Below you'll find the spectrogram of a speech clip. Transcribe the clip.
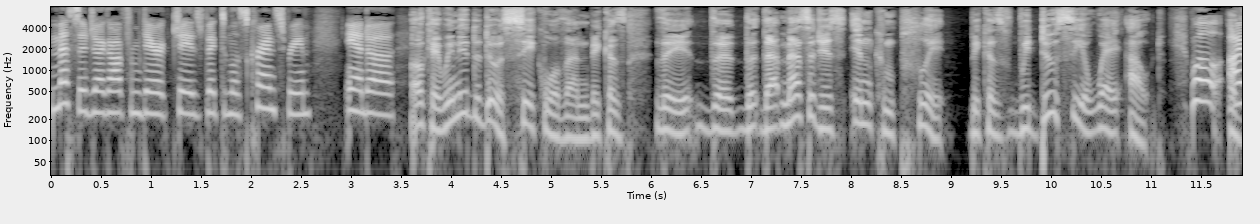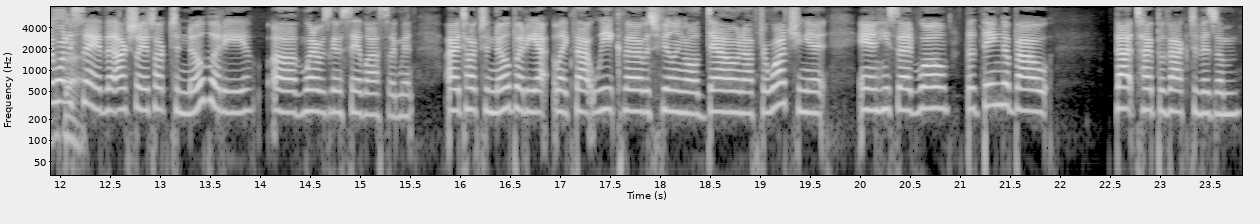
message I got from Derrick J's Victimless Crime Spree, and uh. okay, we need to do a sequel then because the the, the that message is incomplete because we do see a way out. Well, I want to say that actually I talked to nobody. Uh, what I was going to say last segment, I talked to nobody uh, like that week that I was feeling all down after watching it, and he said, "Well, the thing about that type of activism,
